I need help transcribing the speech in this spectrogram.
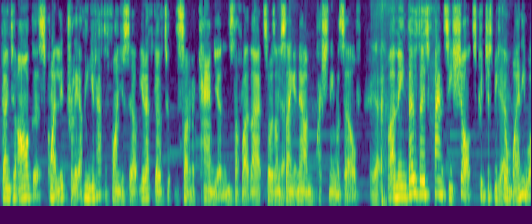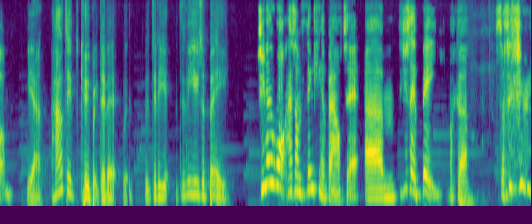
going to Argos, quite literally. I mean, you'd have to find yourself, you'd have to go to the side of a canyon and stuff like that. So as I'm Yeah. saying it now, I'm questioning myself. Yeah. But I mean, those those fancy shots could just be Yeah. filmed by anyone. Yeah. How did Kubrick did it? Did he did he use a bee? Do you know what? As I'm thinking about it, um, did you say a B? Like a. So did you.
